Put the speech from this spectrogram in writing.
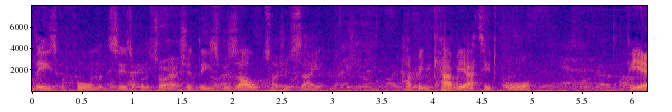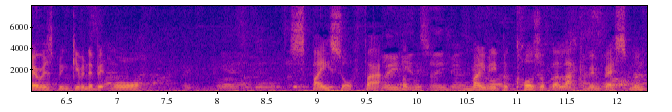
these performances, or sorry, I should these results, I should say, have been caveated or Vieira's been given a bit more space or fat, maybe because of the lack of investment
